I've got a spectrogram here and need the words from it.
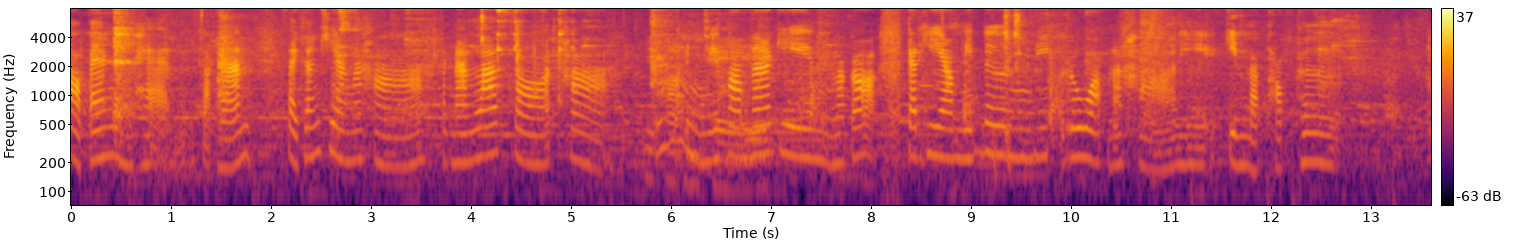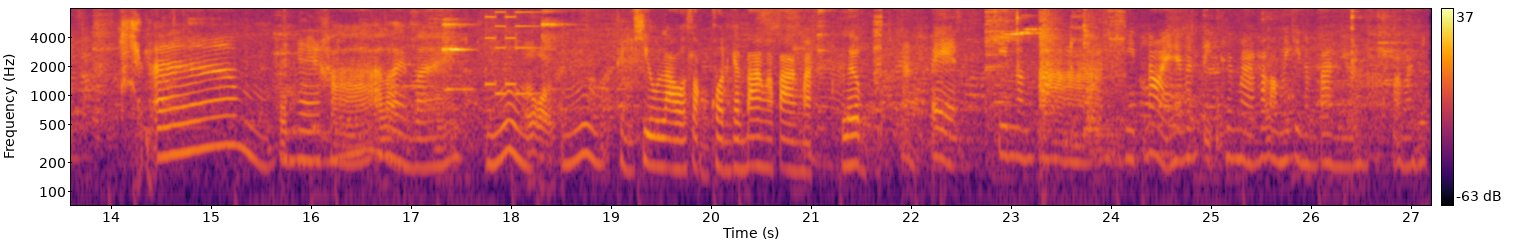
ต่อแป้งหนึ่งแผ่น จากนั้นใส่เครื่องเคียงนะคะ จากนั้นราดซอสค่ะมีความเป็อืนมเชฟมีความน่ากินแล้วก็กระเทียมนิดนึงนี่รวบนะคะ นี่กินแบบ proper อ้ามเป็นไงคะ อร่อยไหมอืมอร่อย อืมถึงคิวเราสองคนกันบ้างมาปางมา เริ่มหนังเป็ดจิ้มน้ำตาลนิดหน่อยให้มันติดขึ้นมา ถ้าเราไม่กินน้ำตาลเยอะประมาณนี้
